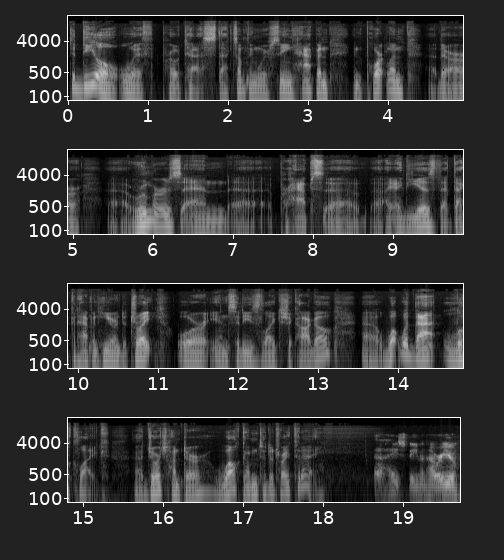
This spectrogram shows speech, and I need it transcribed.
to deal with protests. That's something we're seeing happen in Portland. Uh, there are uh, rumors and uh, perhaps uh, ideas that that could happen here in Detroit or in cities like Chicago. Uh, what would that look like? Uh, George Hunter, welcome to Detroit today. hey, Stephen, how are you?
